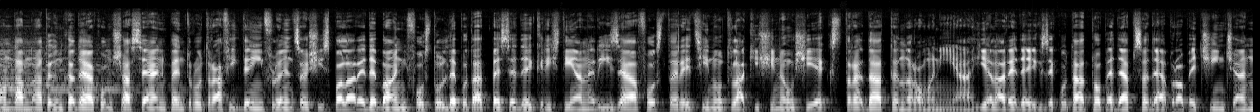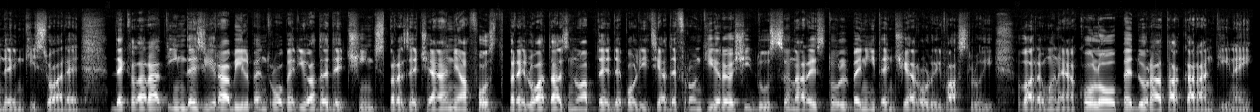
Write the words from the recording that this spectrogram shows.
Condamnat încă de acum șase ani pentru trafic de influență și spălare de bani, fostul deputat PSD Cristian Rize a fost reținut la Chișinău și extradat în România. El are de executat o pedeapsă de aproape 5 ani de închisoare. Declarat indezirabil pentru o perioadă de 15 ani, a fost preluat azi noapte de poliția de frontieră și dus în arestul penitenciarului Vaslui. Va rămâne acolo pe durata carantinei.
